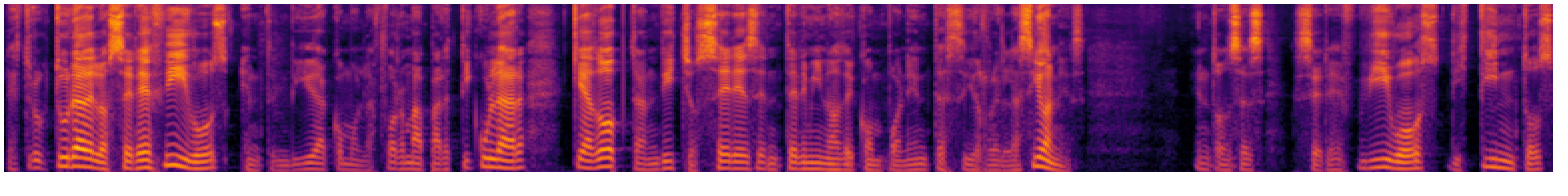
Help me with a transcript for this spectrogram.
la estructura de los seres vivos, entendida como la forma particular que adoptan dichos seres en términos de componentes y relaciones, entonces, seres vivos distintos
